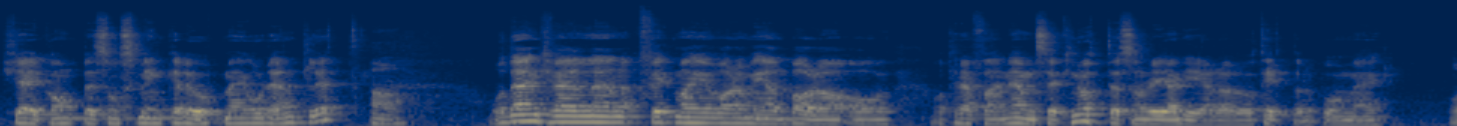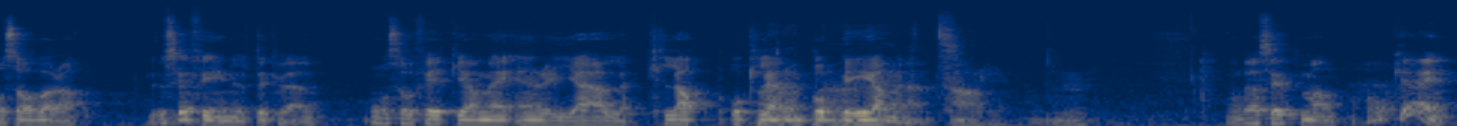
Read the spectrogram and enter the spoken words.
tjejkompis som sminkade upp mig ordentligt. Ja. Och den kvällen fick man ju vara med bara av att träffa en MC-knutte som reagerade och tittade på mig och sa bara du ser fin ut ikväll. Och så fick jag mig en rejäl klapp och kläm på benet. Mm. Och där sitter man, okej.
